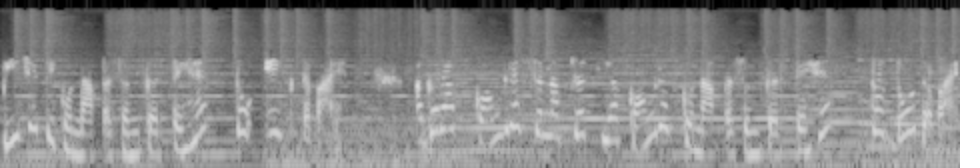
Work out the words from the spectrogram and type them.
बीजेपी को नापसंद करते हैं तो एक दबाएँ। अगर आप कांग्रेस से नफरत या कांग्रेस को नापसंद करते हैं तो दो दबाएँ।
